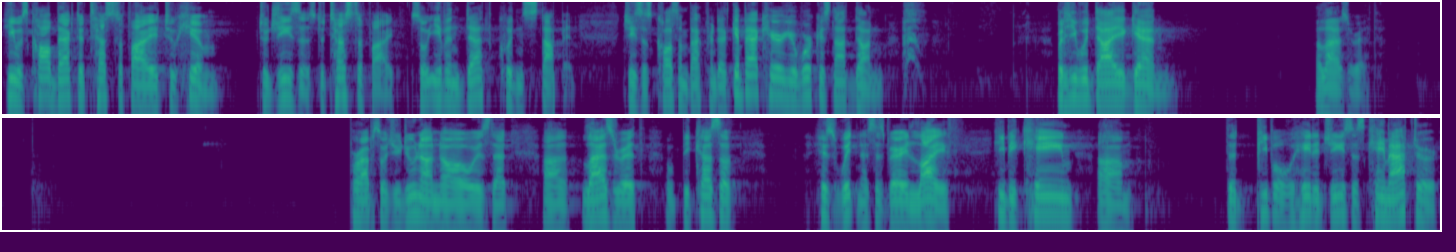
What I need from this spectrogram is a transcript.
he was called back to testify to him, to Jesus, to testify. So even death couldn't stop it. Jesus calls him back from death. Get back here, your work is not done. but he would die again, Lazarus. Perhaps what you do not know is that uh, Lazarus, because of his witness, his very life, he became um, the people who hated Jesus came after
